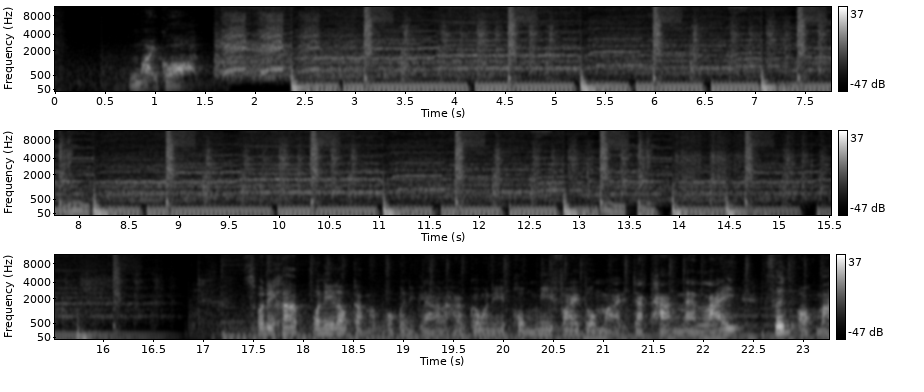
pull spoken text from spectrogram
1% My God วัสดีครับ วันนี้เรากลับมาพบกันอีกแล้วนะครับ ก็วันนี้ผมมีไฟตัวใหม่จากทาง n a n Light ซึ่งออกมา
